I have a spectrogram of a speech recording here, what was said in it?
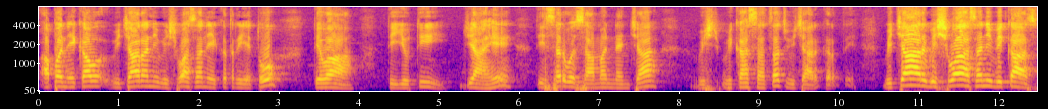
आपण एका विचार आणि विश्वासाने एकत्र येतो तेव्हा ती युती जी आहे ती सर्वसामान्यांच्या विश विकासाचाच विचार करते. विचार विश्वास आणि विकास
